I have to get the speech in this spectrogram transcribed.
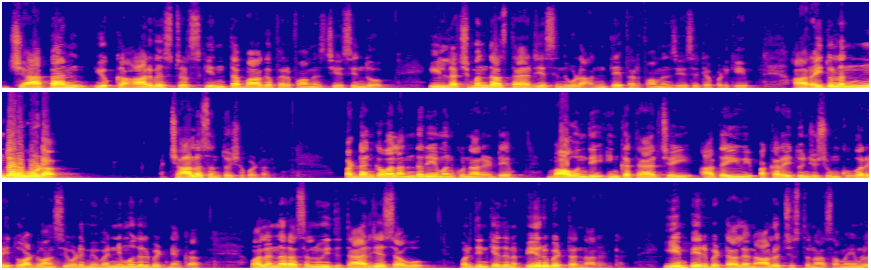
జాపాన్ యొక్క హార్వెస్టర్స్కి ఎంత బాగా పెర్ఫార్మెన్స్ చేసిందో ఈ లక్ష్మణ్ దాస్ తయారు చేసింది కూడా అంతే పెర్ఫార్మెన్స్ చేసేటప్పటికీ ఆ రైతులందరూ కూడా చాలా సంతోషపడ్డారు. పడ్డాక వాళ్ళందరూ ఏమనుకున్నారంటే బాగుంది ఇంకా తయారు చేయి. ఆత ఈ పక్క రైతుని చూసి ఇంకొక రైతు అడ్వాన్స్ ఇవ్వడం ఇవన్నీ మొదలుపెట్టినాక వాళ్ళు అన్నారు అసలు నువ్వు ఇది తయారు చేసావు మరి దీనికి ఏదైనా పేరు పెట్టన్నారంట. ఏం పేరు పెట్టాలని ఆలోచిస్తున్న ఆ సమయంలో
